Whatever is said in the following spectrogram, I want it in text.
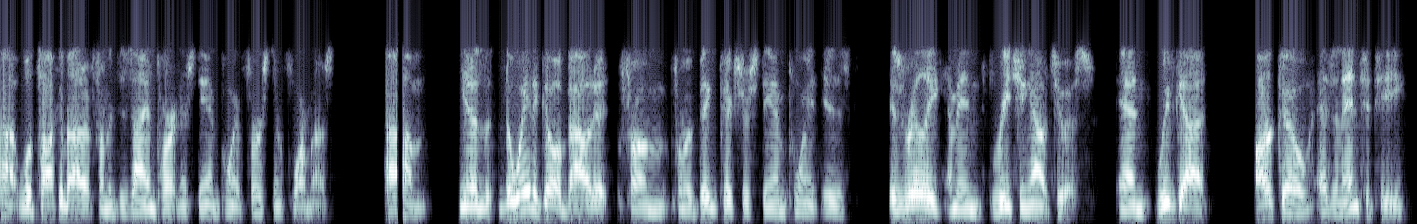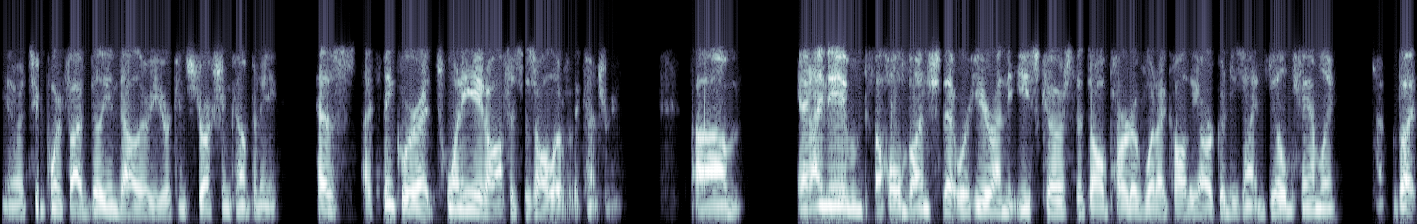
uh, we'll talk about it from a design partner standpoint first and foremost. Um, you know, the, the, way to go about it from from a big picture standpoint is is really, I mean, reaching out to us. And we've got Arco as an entity, you know, a 2.5 billion dollar a year construction company has, I think we're at 28 offices all over the country. Um, and I named a whole bunch that were here on the East Coast. That's all part of what I call the Arco Design Build family. But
